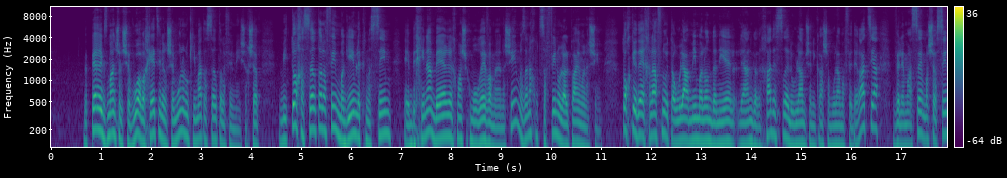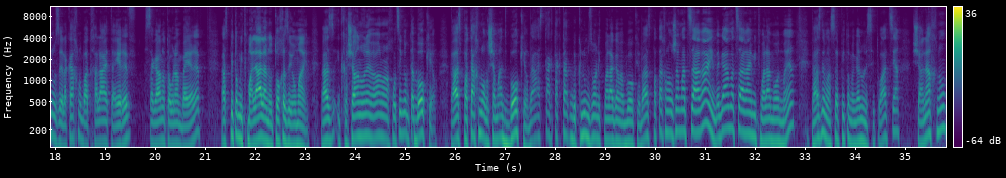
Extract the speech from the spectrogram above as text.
בפרק זמן של שבוע וחצי נרשמו לנו כמעט עשרת אלפים איש. עכשיו, מתוך עשרת אלפים מגיעים לכנסים אה, בחינם בערך משהו כמו רבע מהאנשים, אז אנחנו צפינו לאלפיים אנשים. תוך כדי החלפנו את האולם ממלון דניאל לאנגר 11, לאולם שנקרא שם אולם הפדרציה, ולמעשה מה שעשינו זה לקחנו בהתחלה את הערב, סגרנו את האולם בערב, ואז פתאום התמלא לנו תוך איזה יומיים. ואז התקשרנו אליהם ואמרנו, אנחנו רוצים גם את הבוקר. ואז פתחנו הרשמת בוקר, ואז טק טק טק, בכלום זמן התמלא גם הבוקר. ואז פתחנו הרשמת צהריים, וגם הצהריים התמלא מאוד מהר. ואז למעשה פתאום הגענו לסיטואציה שאנחנו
